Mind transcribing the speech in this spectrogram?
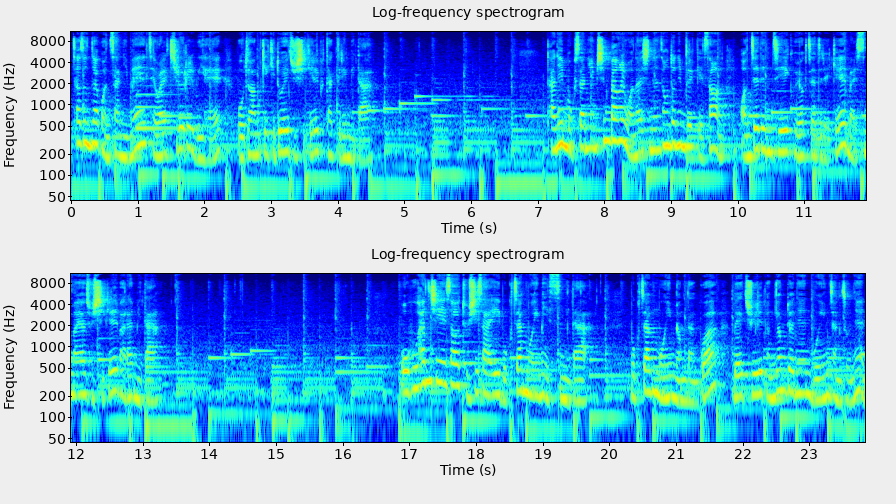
차순자 권사님의 재활 치료를 위해 모두 함께 기도해 주시길 부탁드립니다. 담임 목사님 신방을 원하시는 성도님들께선 언제든지 교역자들에게 말씀하여 주시길 바랍니다. 오후 1시에서 2시 사이 목장 모임이 있습니다. 목장 모임 명단과 매 주일 변경되는 모임 장소는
